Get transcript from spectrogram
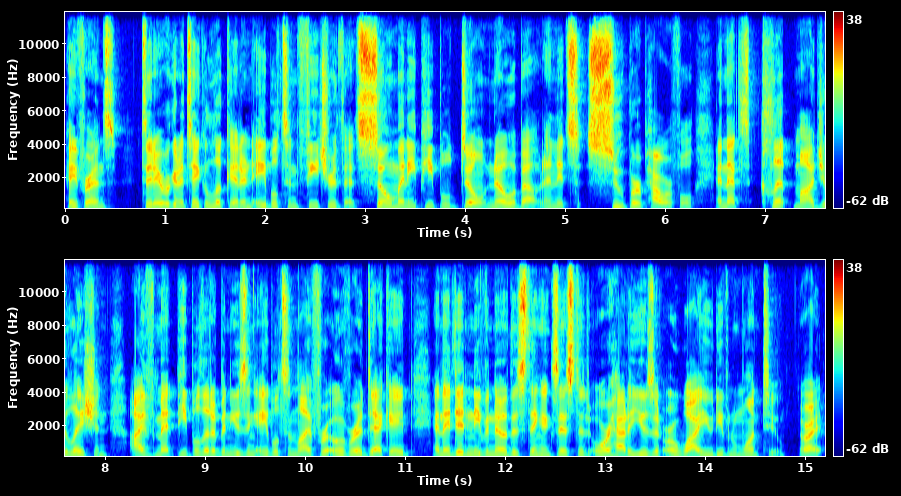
Hey friends, today we're going to take a look at an Ableton feature that so many people don't know about, and it's super powerful, and that's clip modulation. I've met people that have been using Ableton Live for over a decade, and they didn't even know this thing existed, or how to use it, or why you'd even want to. All right,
